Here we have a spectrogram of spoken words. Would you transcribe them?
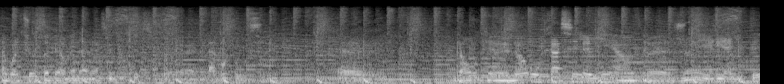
la voiture te permet d'aller assez vite. euh, La route aussi. Euh, donc, euh, là, on tracer le lien entre jeu et réalité.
